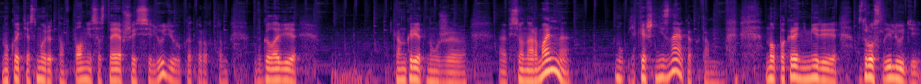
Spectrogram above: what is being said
Но когда тебя смотрят там вполне состоявшиеся люди, у которых там в голове конкретно уже э, все нормально, ну, я, конечно, не знаю, как там, но, по крайней мере, взрослые люди,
